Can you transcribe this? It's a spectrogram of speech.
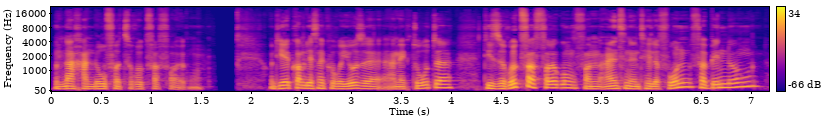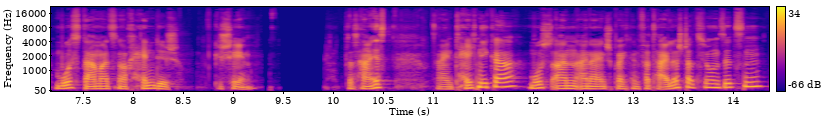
und nach Hannover zurückverfolgen. Und hier kommt jetzt eine kuriose Anekdote. Diese Rückverfolgung von einzelnen Telefonverbindungen muss damals noch händisch geschehen. Das heißt, ein Techniker muss an einer entsprechenden Verteilerstation sitzen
